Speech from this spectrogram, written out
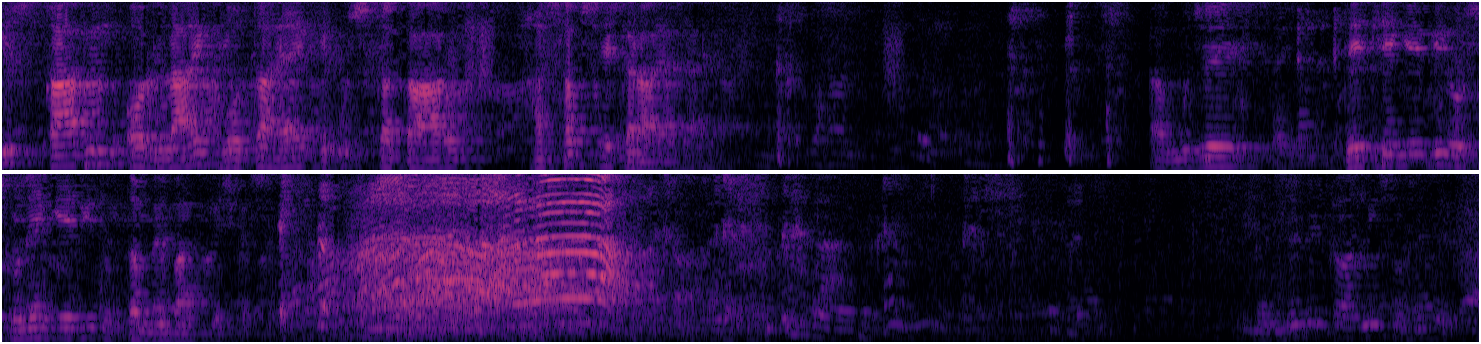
इस काबिल और लायक होता है कि उसका तारुफ हसब से कराया जाए। अब मुझे देखेंगे भी और सुनेंगे भी तो तब मैं बात पेश कर सकता कॉल सुनने देता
